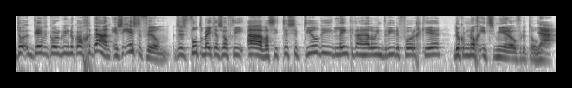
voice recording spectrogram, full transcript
David Gordon Green ook al gedaan in zijn eerste film. Dus het voelt een beetje alsof hij... Ah, was hij te subtiel, die link naar Halloween 3 de vorige keer? Doe ik hem nog iets meer over de top. Ja,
